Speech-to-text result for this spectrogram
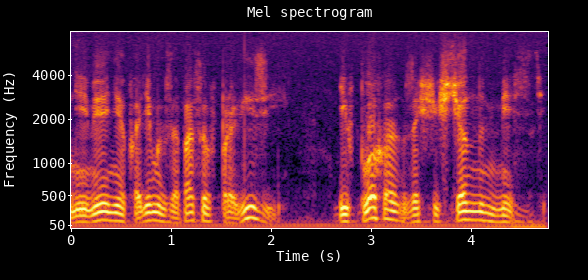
не имея необходимых запасов провизии и в плохо защищенном месте.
